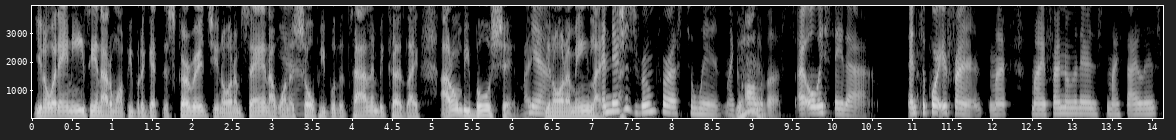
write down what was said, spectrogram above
you know it ain't easy, and I don't want people to get discouraged. You know what I'm saying? I want to Yeah. show people the talent because, like, I don't be bullshit. Like, Yeah. you know what I mean? Like, and there's just room for us to win, like all of us. I always say that. And support your friends. My my friend over there, this my stylist.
